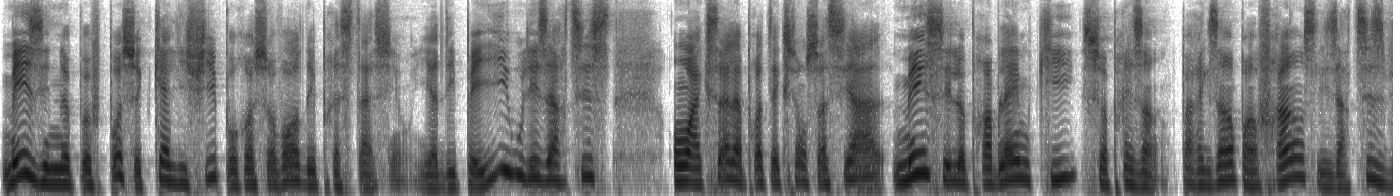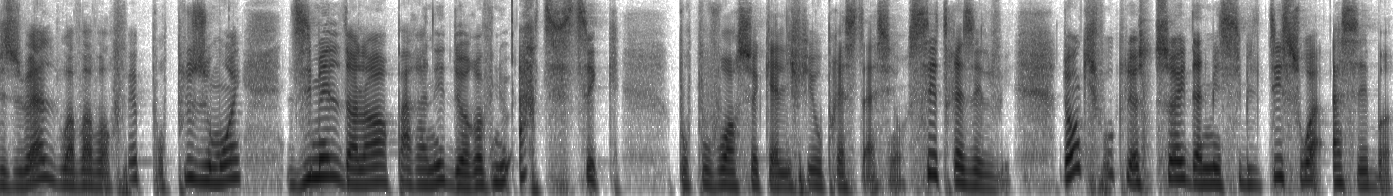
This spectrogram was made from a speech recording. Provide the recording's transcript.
mais ils ne peuvent pas se qualifier pour recevoir des prestations. Il y a des pays où les artistes ont accès à la protection sociale, mais c'est le problème qui se présente. Par exemple, en France, les artistes visuels doivent avoir fait pour plus ou moins 10 000 par année de revenus artistiques pour pouvoir se qualifier aux prestations. C'est très élevé. Donc, il faut que le seuil d'admissibilité soit assez bas.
